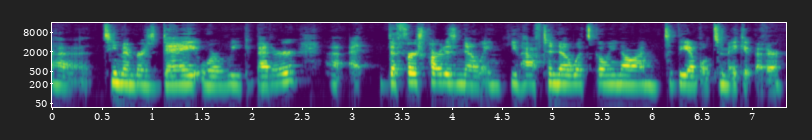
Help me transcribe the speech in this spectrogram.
uh, team member's day or week better. Uh, the first part is knowing. You have to know what's going on to be able to make it better.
